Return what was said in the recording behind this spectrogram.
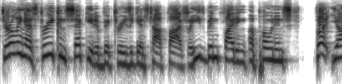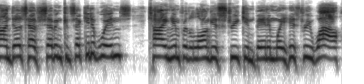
Sterling has three consecutive victories against top five. So he's been fighting opponents. But Yan does have seven consecutive wins, tying him for the longest streak in bantamweight history, while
